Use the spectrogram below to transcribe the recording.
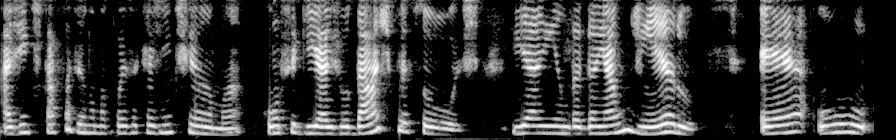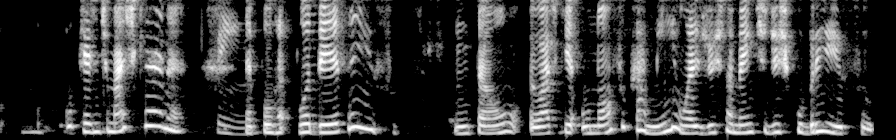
a gente está fazendo uma coisa que a gente ama, conseguir ajudar as pessoas e ainda ganhar um dinheiro é o, o que a gente mais quer, né? Sim. É por, poder ter isso. Então, eu acho que o nosso caminho é justamente descobrir isso,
